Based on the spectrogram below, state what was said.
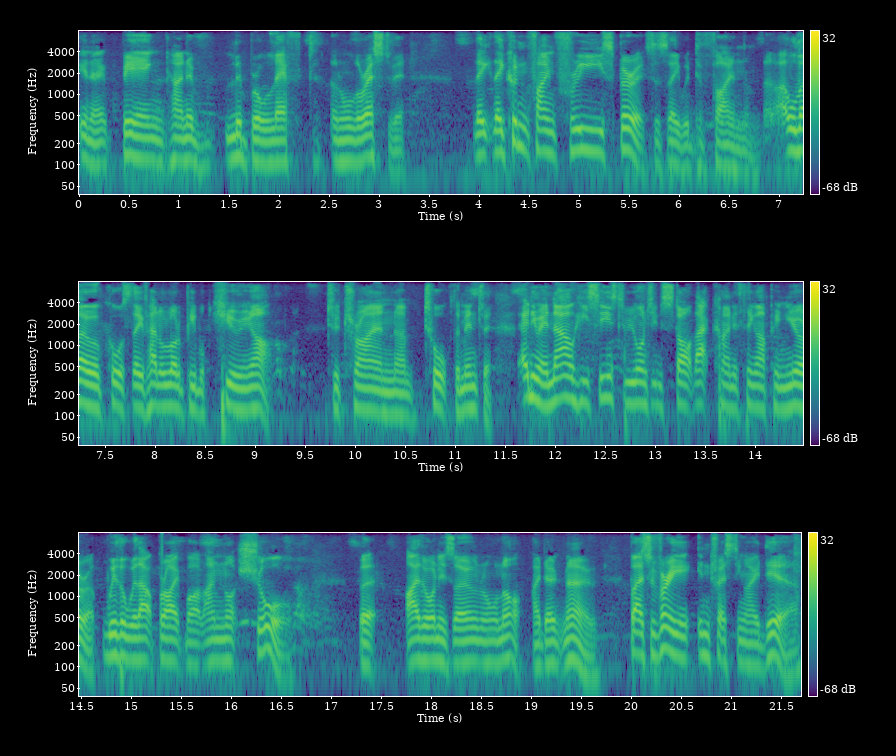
you know, being kind of liberal left and all the rest of it. They, they couldn't find free spirits as they would define them. Although, of course, they've had a lot of people queuing up to try and um, talk them into it. Anyway, now he seems to be wanting to start that kind of thing up in Europe, with or without Breitbart, I'm not sure. But either on his own or not, I don't know. But it's a very interesting idea,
